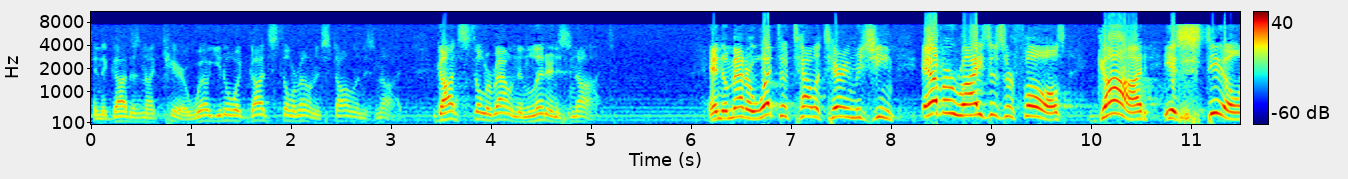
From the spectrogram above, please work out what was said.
and that God does not care. Well, you know what? God's still around and Stalin is not. God's still around and Lenin is not. And no matter what totalitarian regime ever rises or falls, God is still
